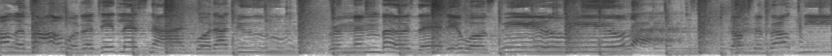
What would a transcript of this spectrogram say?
All about what I did last night. What I do remember that it was real, real nice. Talks about me.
